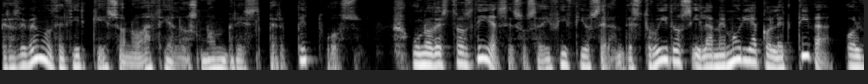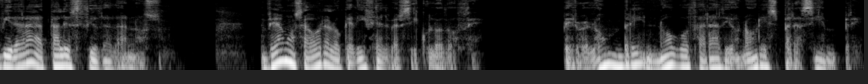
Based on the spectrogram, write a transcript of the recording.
Pero debemos decir que eso no hace a los nombres perpetuos. Uno de estos días esos edificios serán destruidos y la memoria colectiva olvidará a tales ciudadanos. Veamos ahora lo que dice el versículo 12. Pero el hombre no gozará de honores para siempre.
